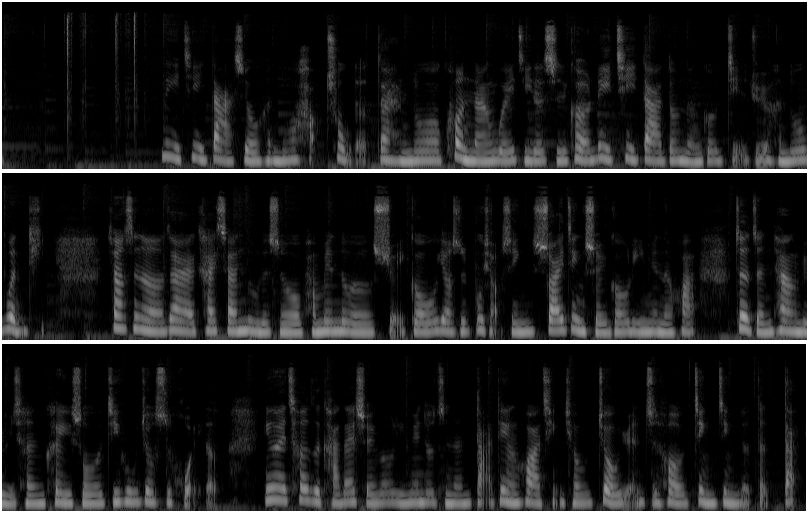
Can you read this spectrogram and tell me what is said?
力气大是有很多好处的，在很多困难危急的时刻，力气大都能够解决很多问题。像是呢，在开山路的时候，旁边都有水沟，要是不小心摔进水沟里面的话，这整趟旅程可以说几乎就是毁了，因为车子卡在水沟里面，就只能打电话请求救援，之后静静的等待。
